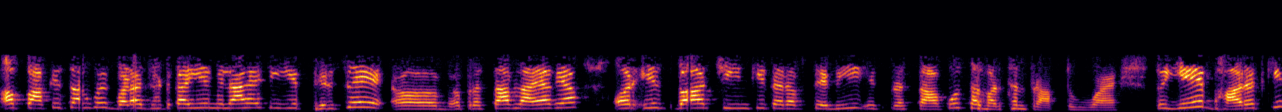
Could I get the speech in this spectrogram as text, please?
अब पाकिस्तान को एक बड़ा झटका ये मिला है कि ये फिर से प्रस्ताव लाया गया और इस बार चीन की तरफ़ से भी इस प्रस्ताव को समर्थन प्राप्त हुआ है। तो ये भारत की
